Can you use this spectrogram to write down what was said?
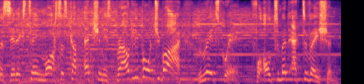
this ZX10 Masters Cup action is proudly brought to you by Red Square for ultimate activation.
